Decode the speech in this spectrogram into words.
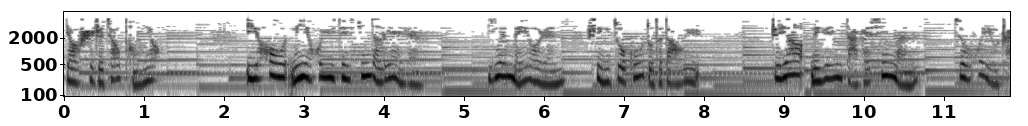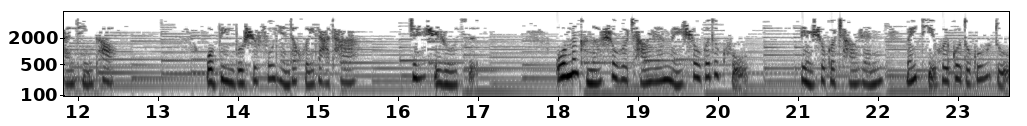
要试着交朋友。以后你也会遇见新的恋人，因为没有人是一座孤独的岛屿。只要你愿意打开心门，就会有船停靠。”我并不是敷衍的回答他，真是如此。我们可能受过常人没受过的苦，忍受过常人没体会过的孤独。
